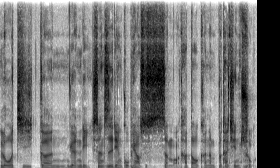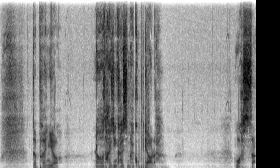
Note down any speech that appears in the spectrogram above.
逻辑跟原理，甚至连股票是什么他都可能不太清楚的朋友，然后他已经开始买股票了，哇塞！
